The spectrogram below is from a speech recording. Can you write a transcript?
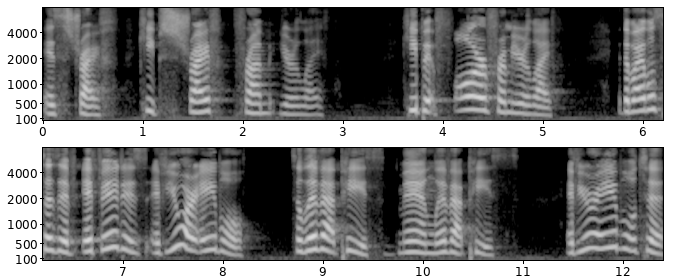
is strife. Keep strife from your life. Keep it far from your life. The Bible says if, if it is, if you are able to live at peace, man, live at peace. If you're able to,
